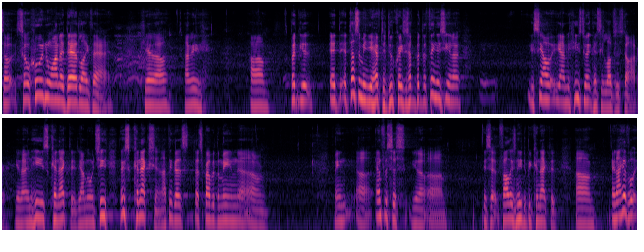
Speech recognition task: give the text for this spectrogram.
So, so who wouldn't want a dad like that? You know, I mean, um, but you, it, it doesn't mean you have to do crazy stuff. But the thing is, you know, you see how I mean he's doing it because he loves his daughter, you know, and he's connected. I mean, when she there's connection. I think that's that's probably the main uh, um, main uh, emphasis. You know, um, is that fathers need to be connected. Um, and I have a-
